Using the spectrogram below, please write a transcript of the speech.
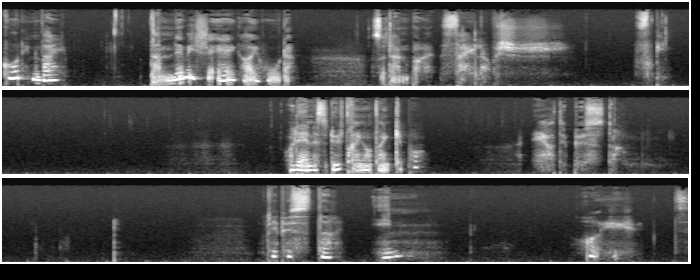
gå din vei. Denne vil ikke jeg ha i hodet. Så den bare seiler forbi. Og det eneste du trenger å tenke på, er at du puster. Vi puster inn og ut.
